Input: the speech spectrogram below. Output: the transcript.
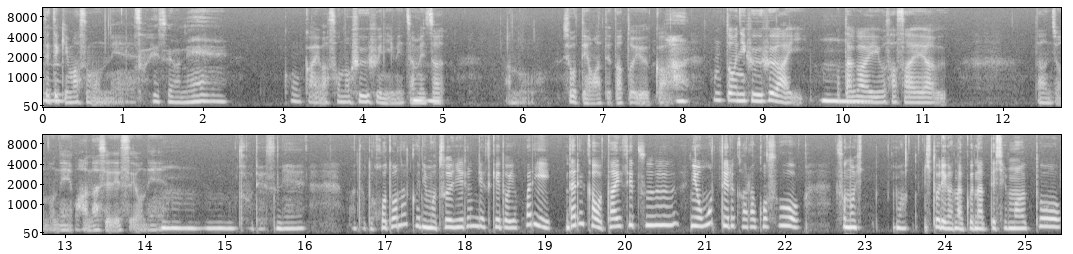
出てきますもんね。そうですよね。今回はその夫婦にめちゃめちゃ、うん、あの焦点を当てたというか、はい、本当に夫婦愛、お互いを支え合う男女のねお話ですよね。うんそうですね。まあ、ちょっと程なくにも通じるんですけどやっぱり誰かを大切に思ってるからこそそのまあ、一人が亡くなってしまうと、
